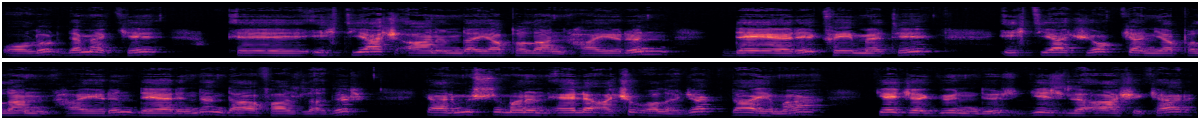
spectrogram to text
olur. Demek ki e, ihtiyaç anında yapılan hayırın değeri, kıymeti ihtiyaç yokken yapılan hayırın değerinden daha fazladır. Yani Müslümanın eli açık olacak, daima gece gündüz, gizli aşikar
